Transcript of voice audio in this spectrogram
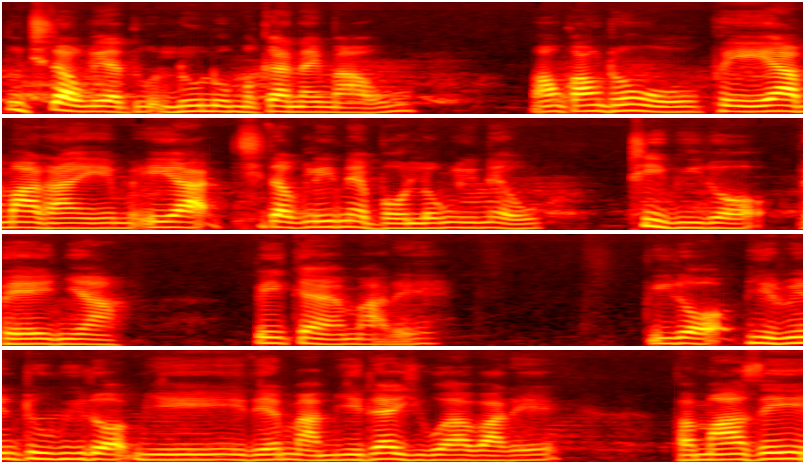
သူ့ခြေထောက်လေးကသူအလိုလိုမကန်နိုင်ပါဘူး။ မောင်ကောင်းထုံးကိုဖေးရမထားရင်မအေးကခြေထောက်ကလေးနဲ့ဘောလုံးလေးနဲ့ကိုထိပြီးတော့ဘဲညာပေးကန်ရပါတယ်။ပြီးတော့မြေရင်းတူးပြီးတော့မြေထဲမှာမြေဓာတ်ယူရပါတယ်ဗမာစေး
